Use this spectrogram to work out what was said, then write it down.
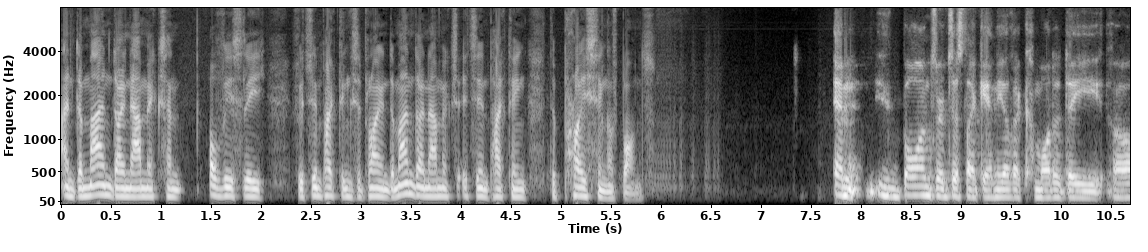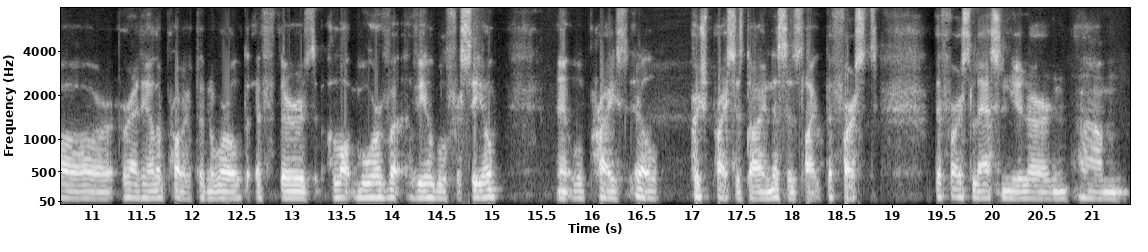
and demand dynamics? And obviously, if it's impacting supply and demand dynamics, it's impacting the pricing of bonds. And bonds are just like any other commodity or, or any other product in the world. If there's a lot more of it available for sale, it will price it'll push prices down. This is like the first the first lesson you learn um,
